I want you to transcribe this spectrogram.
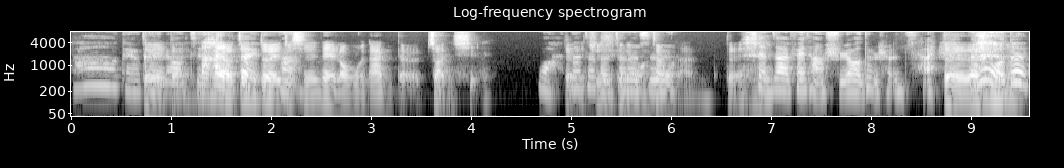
哦，OK OK，对对对，了解。那还有针对嗯就是内容文案的撰写，哇，那，这个真的是现 在非常需要的人才。对对对。可是我对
